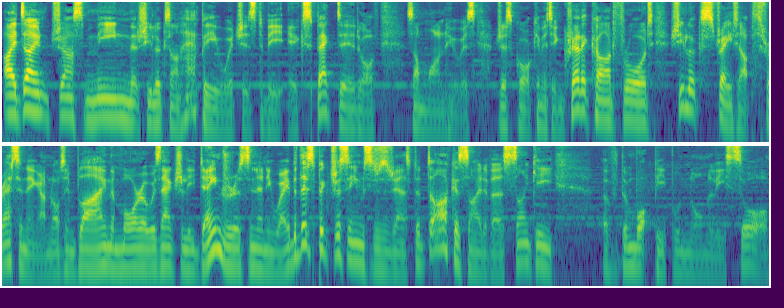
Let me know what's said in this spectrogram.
I don't just mean that she looks unhappy, which is to be expected of someone who was just caught committing credit card fraud. She looks straight up threatening. I'm not implying that Maura was actually dangerous in any way, but this picture seems to suggest a darker side of her psyche than what people normally saw.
